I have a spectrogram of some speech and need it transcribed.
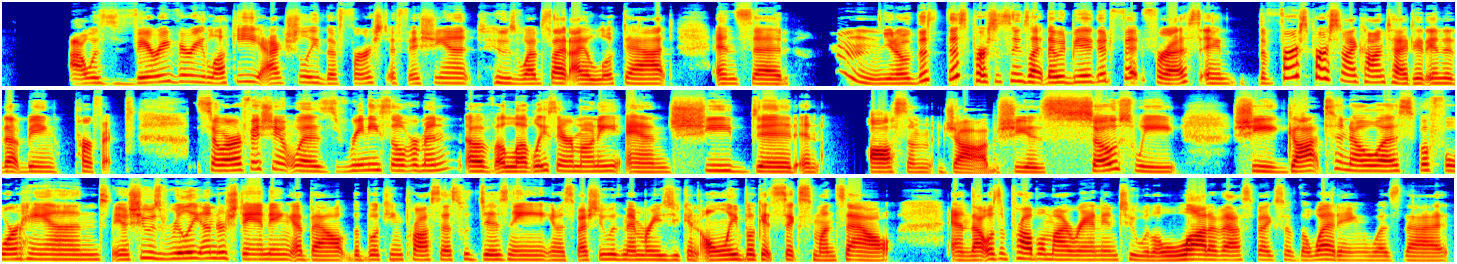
I was very, very lucky. Actually, the first officiant whose website I looked at and said, hmm, you know, this, this person seems like they would be a good fit for us. And the first person I contacted ended up being perfect. So our officiant was Renee Silverman of A Lovely Ceremony, and she did an awesome job. She is so sweet. She got to know us beforehand. You know, she was really understanding about the booking process with Disney, you know, especially with memories. You can only book it six months out. And that was a problem I ran into with a lot of aspects of the wedding was that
